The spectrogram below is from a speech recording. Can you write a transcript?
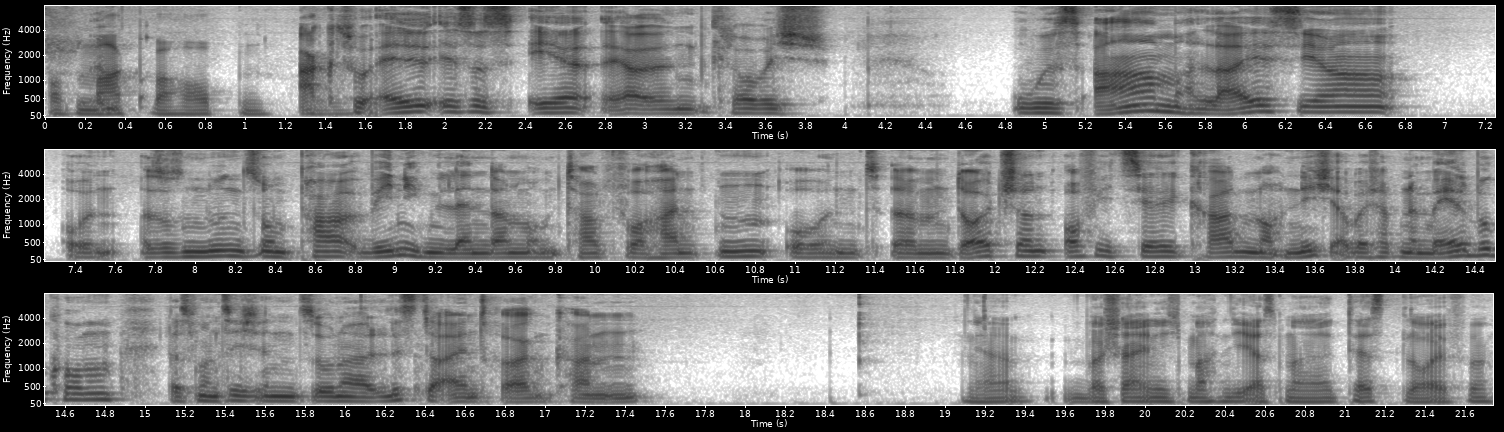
auf dem Markt behaupten. Aktuell ist es eher, eher glaube ich, USA, Malaysia und also nur in so ein paar wenigen Ländern momentan vorhanden und ähm, Deutschland offiziell gerade noch nicht, aber ich habe eine Mail bekommen, dass man sich in so einer Liste eintragen kann. Ja, wahrscheinlich machen die erstmal Testläufe.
